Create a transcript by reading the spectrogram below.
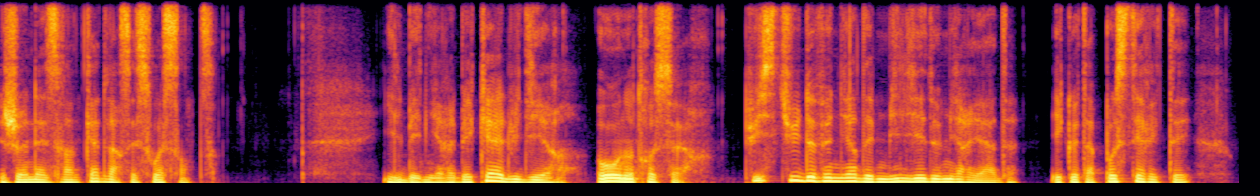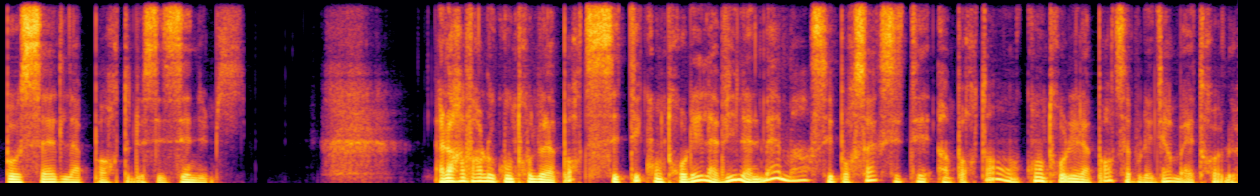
Genèse 24, verset 60. Il bénit Rebecca et lui dirent Ô notre sœur, puisses-tu devenir des milliers de myriades, et que ta postérité possède la porte de ses ennemis. Alors avoir le contrôle de la porte, c'était contrôler la ville elle-même. Hein. C'est pour ça que c'était important. Contrôler la porte, ça voulait dire bah, être le,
